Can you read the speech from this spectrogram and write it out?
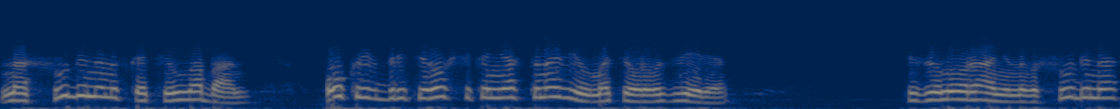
на Шубина наскочил Лобан. Окрик дрессировщика не остановил матерого зверя. Тяжело раненого Шубина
